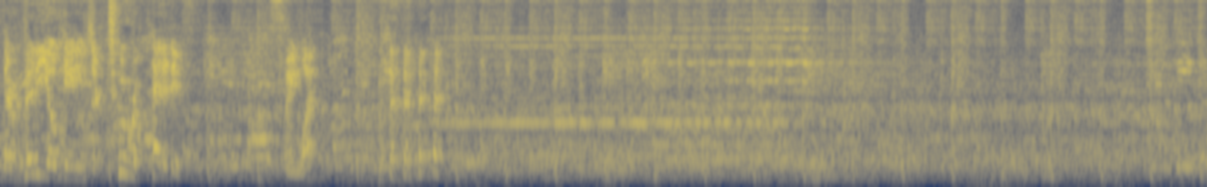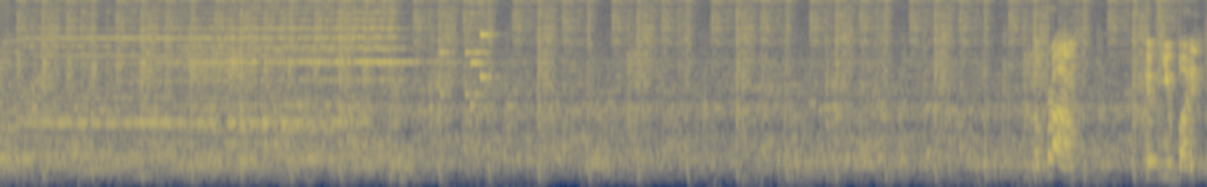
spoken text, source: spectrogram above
Their video games are too repetitive. I mean, what? you, buddy.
